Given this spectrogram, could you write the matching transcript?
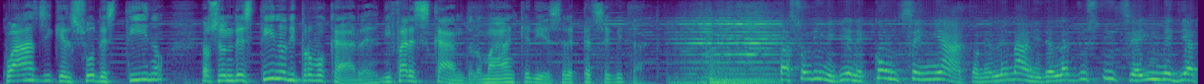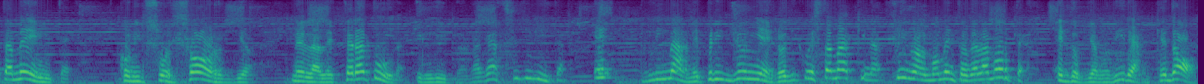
quasi che il suo destino fosse un destino di provocare, di fare scandalo, ma anche di essere perseguitato. Pasolini viene consegnato nelle mani della giustizia immediatamente con il suo esordio nella letteratura, il libro Ragazzi di vita, e rimane prigioniero di questa macchina fino al momento della morte e dobbiamo dire anche dopo.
